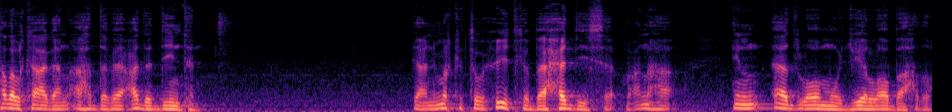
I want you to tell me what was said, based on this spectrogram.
hadalkaagan ah dabeecadda diintan yani marka towxiidka baaxadiisa macnaha in aada loo muujiyo loo baahdo.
